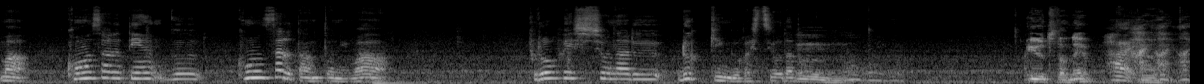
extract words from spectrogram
まあコンサルティングコンサルタントにはプロフェッショナルルッキングが必要だと、うん。言ってたね。はい、はいはいは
